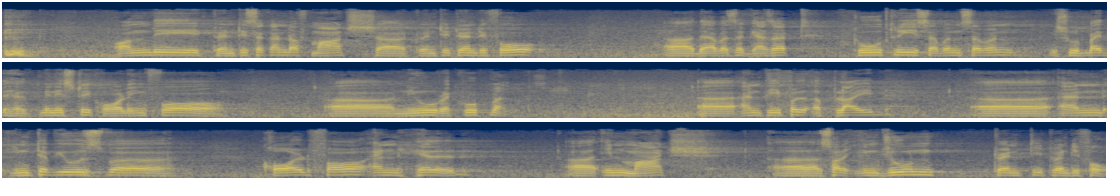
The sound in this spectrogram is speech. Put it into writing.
On the 22nd of March uh, 2024, uh, there was a Gazette 2377 issued by the Health Ministry calling for uh, new recruitment. Uh, and people applied, and interviews were called for and held uh, in March, uh, sorry, in June 2024.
